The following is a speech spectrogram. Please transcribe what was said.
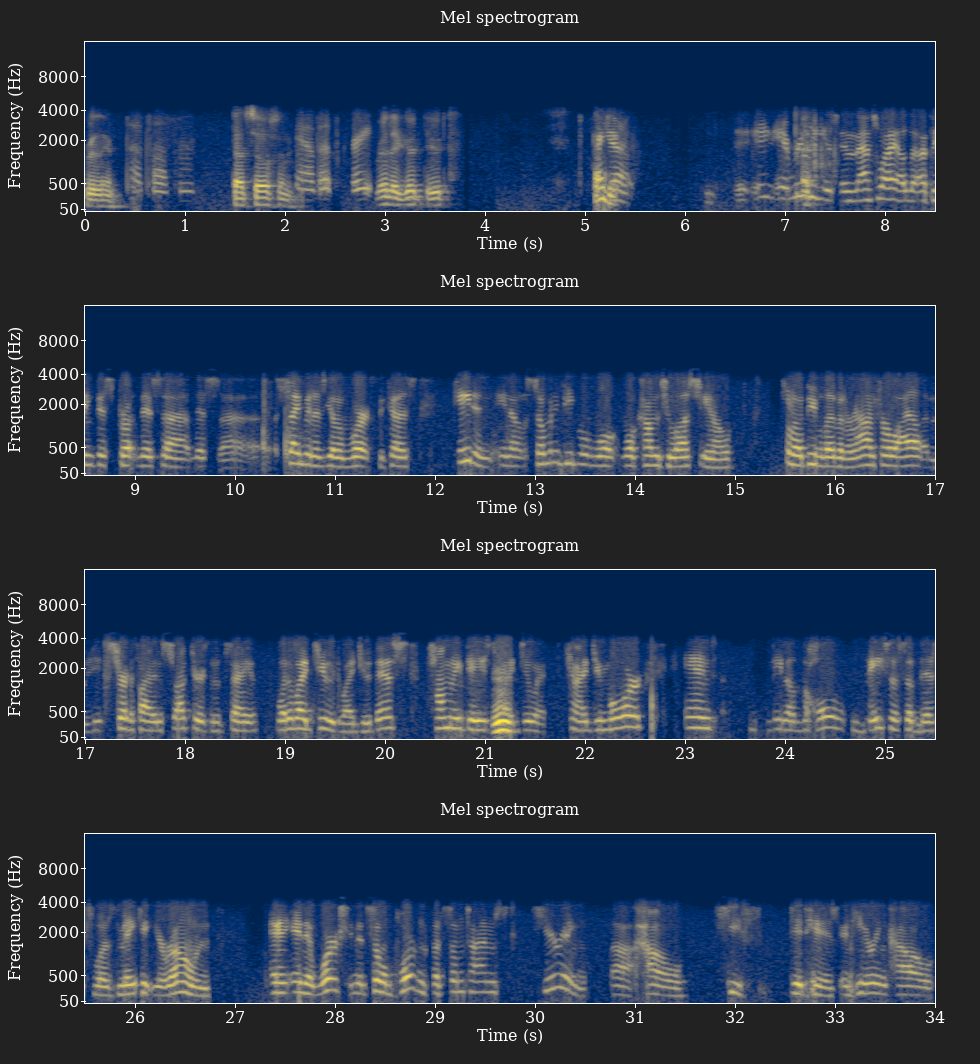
Brilliant. That's awesome. That's awesome. Yeah, that's great. Really good, dude. Thank yeah. It, it really is, and that's why I, I think this pro, this uh, this uh, segment is going to work because Haydn, you know, so many people will will come to us, you know, some of the people that have been around for a while and certified instructors and say, "What do I do? Do I do this? How many days do Mm. I do it? Can I do more?" And you know, the whole basis of this was make it your own, and, and it works, and it's so important. But sometimes hearing uh, how Heath did his and hearing how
